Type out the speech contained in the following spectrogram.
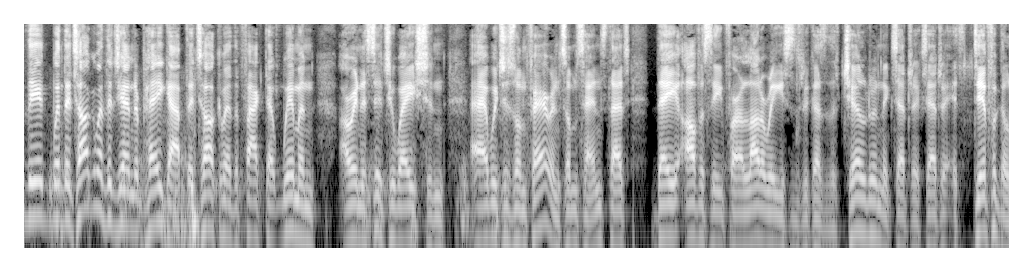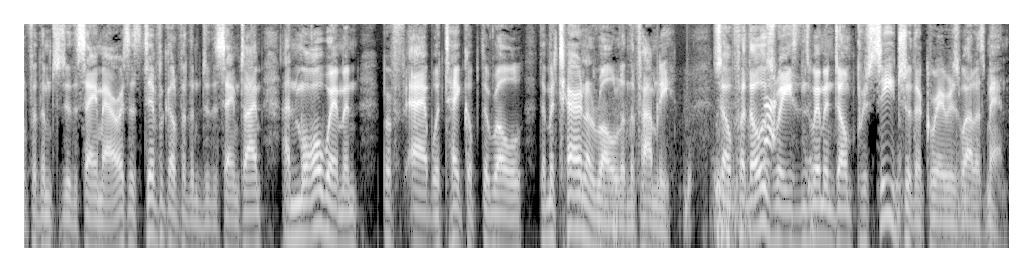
the, when they talk about the gender pay gap, they talk about the fact that women are in a situation uh, which is unfair in some sense. That they obviously, for a lot of reasons, because of the children, etc., etc., it's difficult for them to do the same hours. It's difficult for them to do the same time, and more women uh, would take up the role, the maternal role in the family. So, for those reasons, women don't proceed through their career as well as men.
